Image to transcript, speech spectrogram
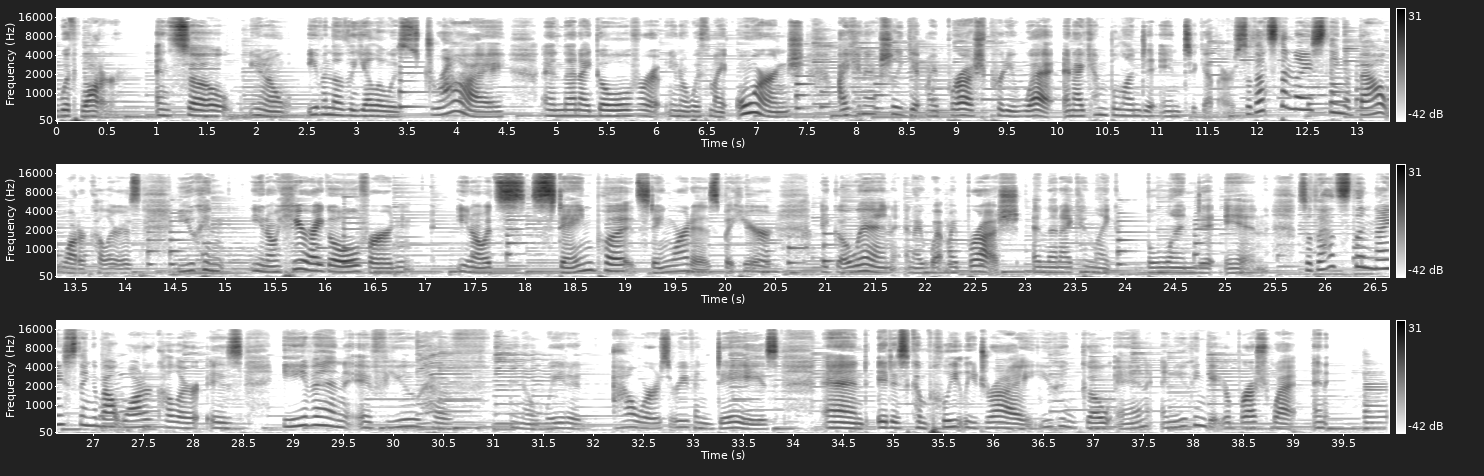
with water. And so, you know, even though the yellow is dry and then I go over it, you know, with my orange, I can actually get my brush pretty wet and I can blend it in together. So that's the nice thing about watercolors. You can, you know, here I go over and you know, it's staying put, staying where it is, but here I go in and I wet my brush and then I can like blend it in. So that's the nice thing about watercolor is even if you have, you know, waited hours or even days and it is completely dry, you can go in and you can get your brush wet and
